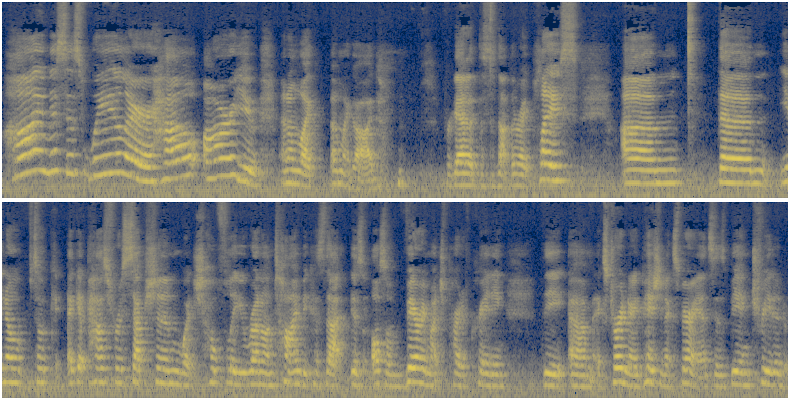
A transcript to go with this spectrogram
Hi, Mrs. Wheeler, how are you? And I'm like, oh my God. forget it, this is not the right place. Um, then, you know, so I get past reception, which hopefully you run on time because that is also very much part of creating the um, extraordinary patient experience is being treated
